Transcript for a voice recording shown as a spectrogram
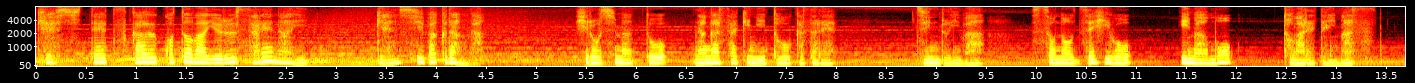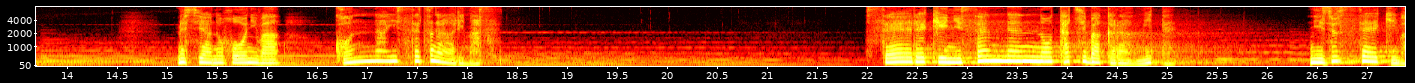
決して使うことは許されない原子爆弾が広島と長崎に投下され人類はその是非を今も問われています。メシアの方にはこんな一節があります。西暦2000年の立場から見て20世紀は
